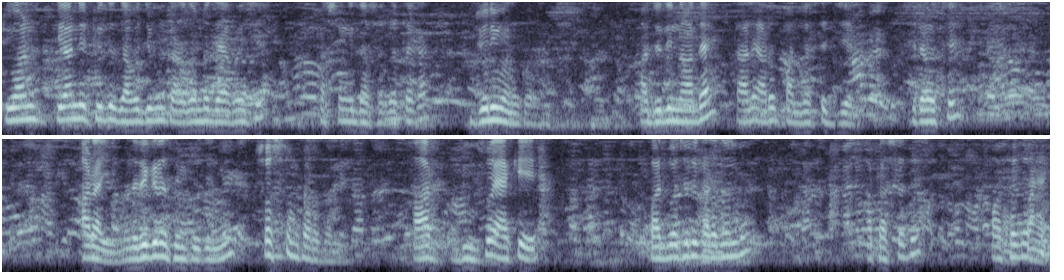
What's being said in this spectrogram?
টু হান্ড্রেড থ্রি হান্ড্রেড টুতে যাবজ্জীবন কারাদণ্ড দেওয়া হয়েছে, তার সঙ্গে দশ হাজার টাকা জরিমানা করা হয়েছে। আর যদি না দেয় তাহলে আরও পাঁচ মাসের জেল। সেটা হচ্ছে আড়াই মানে রেগুলার ইমপ্রিজনমেন্ট সশ্রম কারাদণ্ড। আর দুশো একে পাঁচ বছরের কারাদণ্ড আর তার সাথে পাঁচ হাজার পাঁচ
